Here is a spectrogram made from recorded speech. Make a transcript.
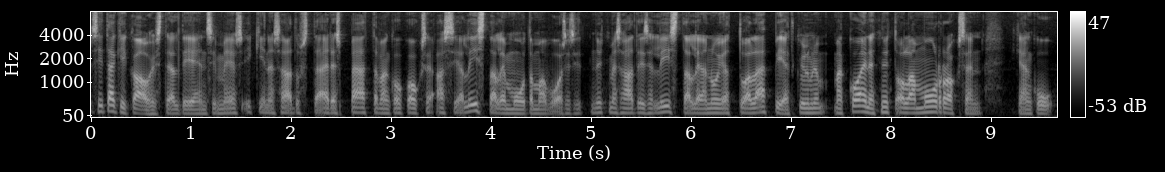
sitäkin kauhisteltiin ensin. Me ei olisi ikinä saatu sitä edes päättävän kokouksen asia listalle muutama vuosi sitten. Nyt me saatiin sen listalle ja nuijattua läpi. Että kyllä mä koen, että nyt ollaan murroksen ikään kuin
